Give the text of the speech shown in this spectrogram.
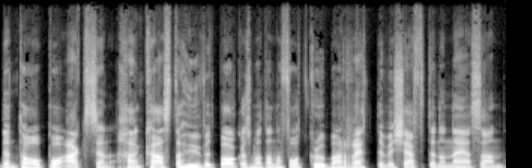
den tar på axeln. Han kastar huvudet bakåt som att han har fått klubban rätt över käften och näsan.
